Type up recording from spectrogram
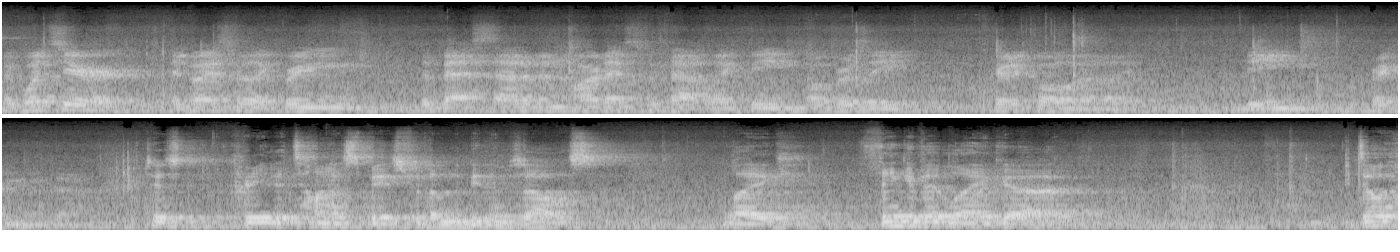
like, what's your advice for like bringing the best out of an artist without like being overly critical or like being breaking them down? just create a ton of space for them to be themselves. Like, think of it like, uh, don't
